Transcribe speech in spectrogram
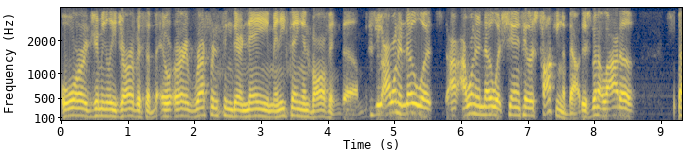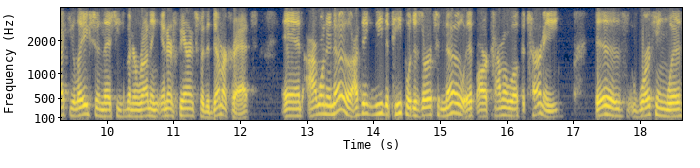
or Jimmy Lee Jarvis, or, or referencing their name, anything involving them. Because I want to know what I, I want to know what Shannon Taylor's talking about. There's been a lot of speculation that she's been running interference for the Democrats, and I want to know. I think we, the people, deserve to know if our Commonwealth Attorney is working with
